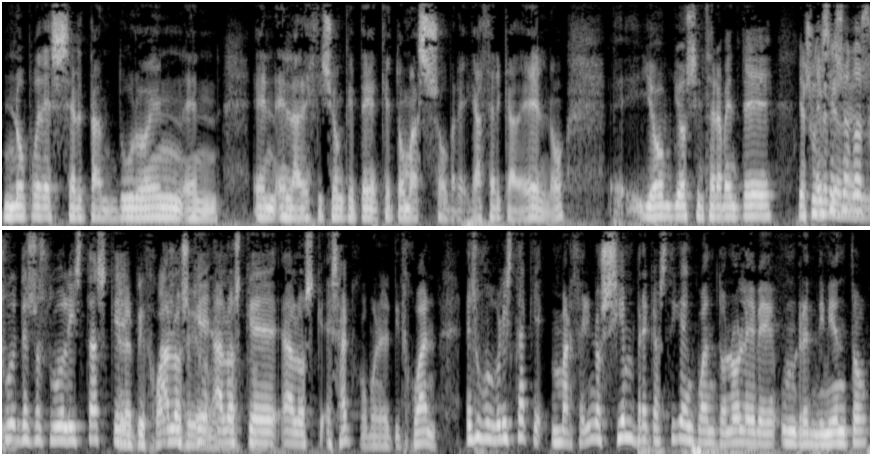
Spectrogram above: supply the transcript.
no puedes ser tan duro en, en, en- la decisión que, te, que tomas sobre acerca de él, ¿no? Eh, yo, yo sinceramente es fu- de esos futbolistas que en el Pizjuán a los que a los que a los que exacto como en el Pizjuán es un futbolista que Marcelino siempre castiga en cuanto no le ve un rendimiento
